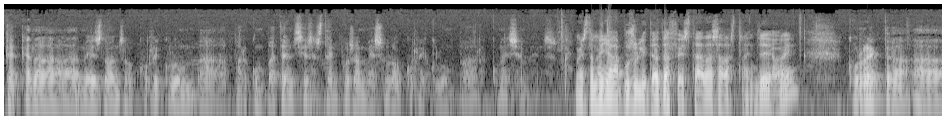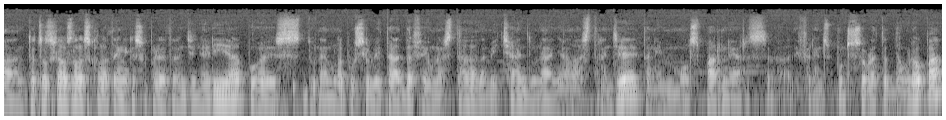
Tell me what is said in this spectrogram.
que cada vegada més doncs, el currículum eh, per competències s'està imposant més sobre el currículum per coneixements. A més, també hi ha la possibilitat de fer estades a l'estranger, oi? Correcte. Eh, en tots els graus de l'Escola Tècnica Superior d'Enginyeria pues, donem la possibilitat de fer una estada de mig any, d'un any a l'estranger. Tenim molts partners a diferents punts, sobretot d'Europa,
